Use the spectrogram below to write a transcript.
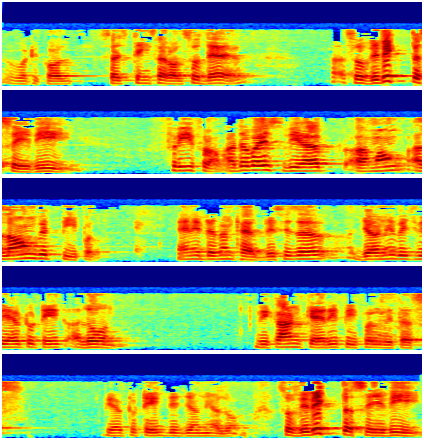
what you call, such things are also there, so vivikta sevi, free from. Otherwise we are among, along with people and it doesn't help. This is a journey which we have to take alone. We can't carry people with us. We have to take the journey alone. So vivikta sevi.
